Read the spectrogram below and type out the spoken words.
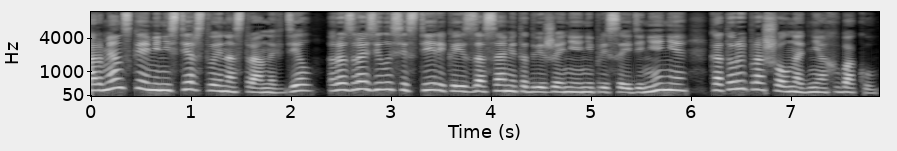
Армянское министерство иностранных дел разразилось истерикой из-за саммита движения неприсоединения, который прошел на днях в Баку.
